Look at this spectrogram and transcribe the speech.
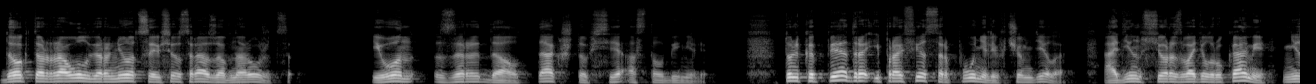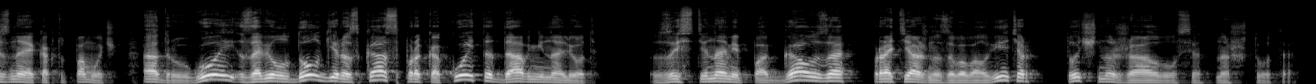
Доктор Раул вернется, и все сразу обнаружится. И он зарыдал так, что все остолбенели. Только Педро и профессор поняли, в чем дело. Один все разводил руками, не зная, как тут помочь, а другой завел долгий рассказ про какой-то давний налет. За стенами Пагауза протяжно завывал ветер, точно жаловался на что-то.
